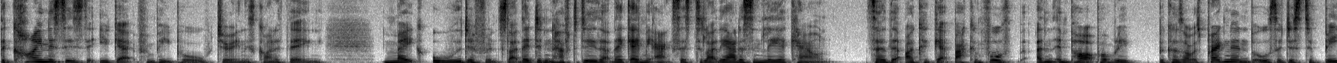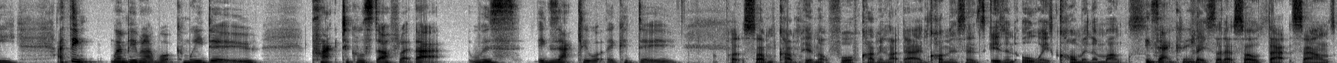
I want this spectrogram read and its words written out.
the kindnesses that you get from people during this kind of thing make all the difference. Like they didn't have to do that. They gave me access to like the Addison Lee account so that I could get back and forth. And in part, probably because I was pregnant, but also just to be. I think when people are like, "What can we do?" Practical stuff like that was exactly what they could do. But some company are not forthcoming like that, and common sense isn't always common amongst Exactly. places like that. So that sounds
